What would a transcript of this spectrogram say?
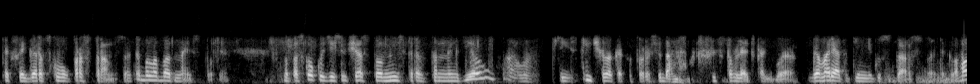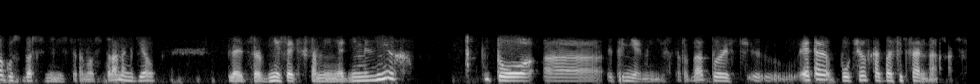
так сказать, городского пространства. Это была бы одна история. Но поскольку здесь участвовал министр иностранных дел, а есть три человека, которые всегда могут представлять, как бы, говорят от имени государства. Это глава государства, министр иностранных дел, является, вне всяких сомнений, одним из них, то э, и премьер-министр, да, то есть э, это получилось как бы официальная акция.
